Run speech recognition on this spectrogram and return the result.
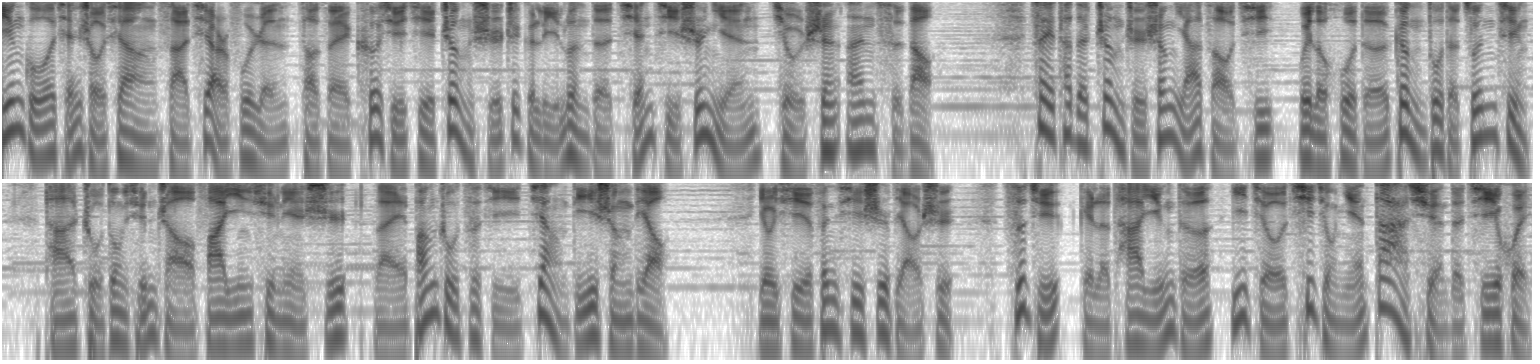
英国前首相撒切尔夫人早在科学界证实这个理论的前几十年就深谙此道。在他的政治生涯早期，为了获得更多的尊敬，他主动寻找发音训练师来帮助自己降低声调。有些分析师表示，此举给了他赢得1979年大选的机会。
